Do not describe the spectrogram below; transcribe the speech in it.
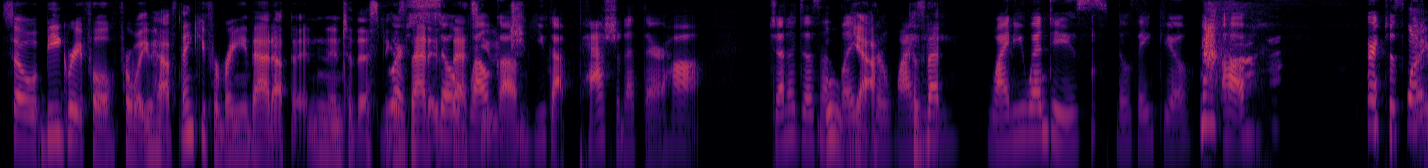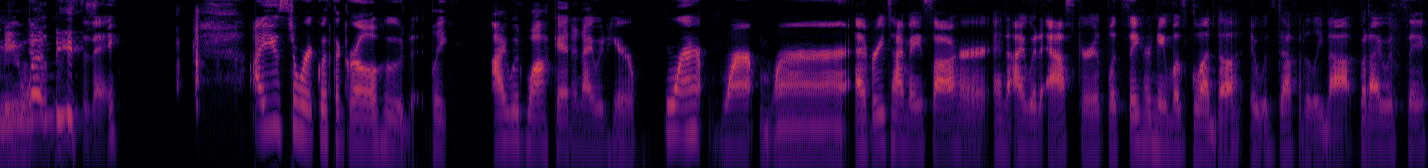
So be grateful for what you have. Thank you for bringing that up and into this because that is so that's welcome. Huge. You got passionate there, huh? Jenna doesn't Ooh, like yeah, her whiny, that- whiny Wendy's. No, thank you. Um, we're just whiny Wendy's today. I used to work with a girl who'd like I would walk in and I would hear wah, wah, wah, every time I saw her and I would ask her, let's say her name was Glenda. It was definitely not, but I would say,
